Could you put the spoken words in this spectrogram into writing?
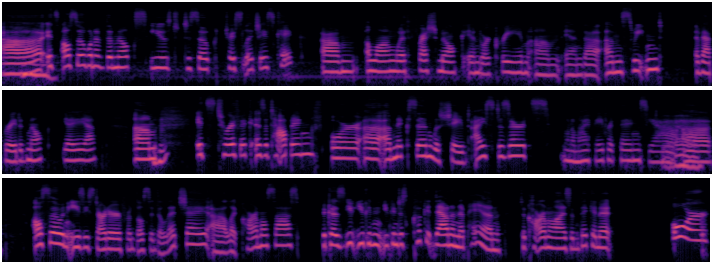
uh, Mm. it's also one of the milks used to soak tres leches cake, um, along with fresh milk and or cream um, and uh, unsweetened evaporated milk. Yeah, yeah, yeah. Um, Mhm. It's terrific as a topping or uh, a mix-in with shaved ice desserts. One of my favorite things. Yeah. Yeah. Uh, also, an easy starter for dulce de leche, uh, like caramel sauce, because you, you can you can just cook it down in a pan to caramelize and thicken it, or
